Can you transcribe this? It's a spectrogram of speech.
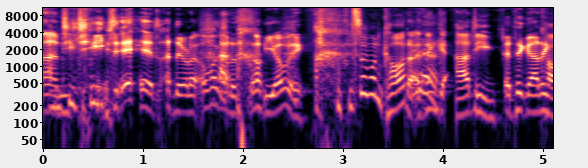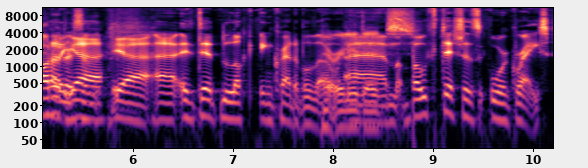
And, And he he did. And they were like, oh my God, it's so yummy. Someone caught it. I think Adi. I think Adi caught caught it or it. Yeah, something. yeah. Uh, it did look incredible though. It really did. Um, both dishes were great.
